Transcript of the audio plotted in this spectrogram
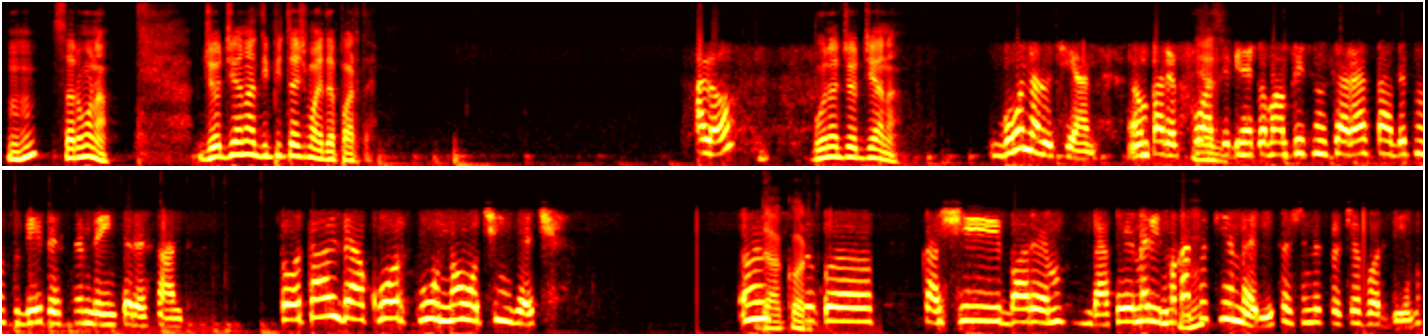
Mhm, să rămână. Georgiana din Pitești mai departe. Alo? Bună, Georgiana! Bună, Lucian! Îmi pare foarte bine că m-am prins în seara asta, aveți un subiect extrem de interesant. Total de acord cu 950. De acord. uh, ca și barem, dacă e merit, măcar să fie merit, să știm despre ce vorbim.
